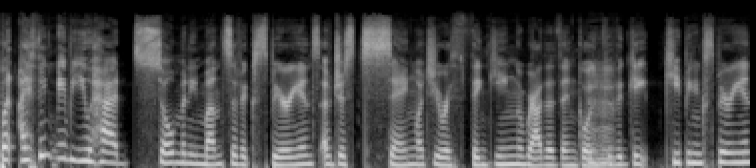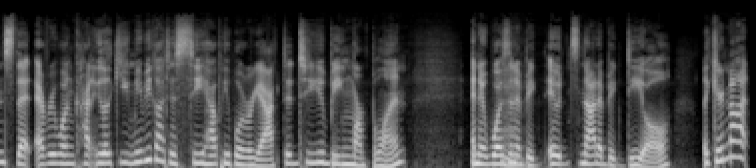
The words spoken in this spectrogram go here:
But I think maybe you had so many months of experience of just saying what you were thinking rather than going Mhm. through the gatekeeping experience that everyone kind of like you maybe got to see how people reacted to you being more blunt and it wasn't a Hmm. big it's not a big deal. Like you're not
